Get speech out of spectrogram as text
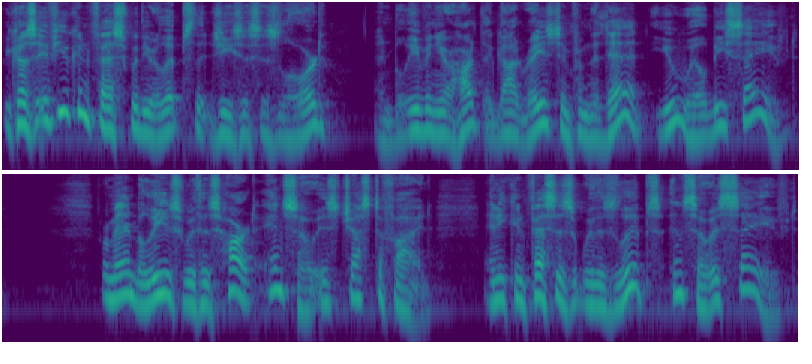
Because if you confess with your lips that Jesus is Lord, and believe in your heart that God raised him from the dead, you will be saved. For man believes with his heart, and so is justified, and he confesses with his lips, and so is saved.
